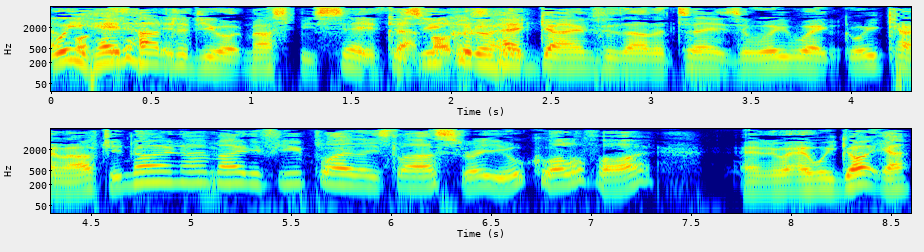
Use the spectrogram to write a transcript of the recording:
we mo- headhunted it- you, it must be said, because you could have had games with other teams, and we went, we came after you. No, no, mate, if you play these last three, you'll qualify, and and we got you.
